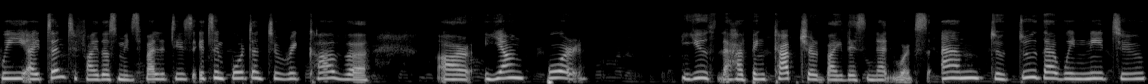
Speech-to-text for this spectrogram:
we identify those municipalities, it's important to recover our young, poor youth that have been captured by these networks. And to do that, we need to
